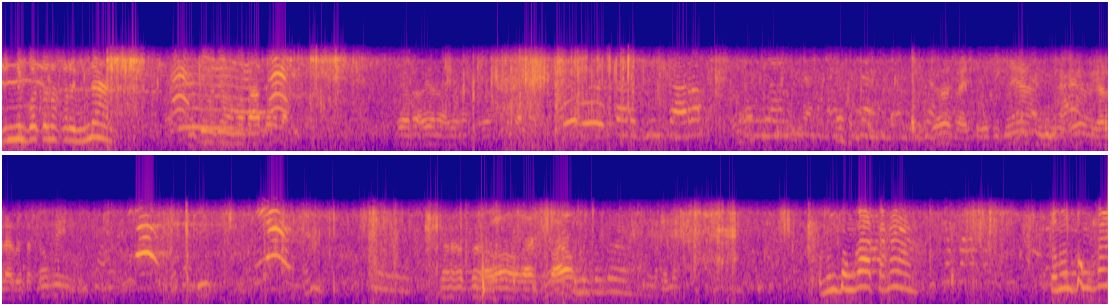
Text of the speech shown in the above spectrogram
Yun yung bato na karim na. Ito, ito, mabato. Ayan, ayan, ayan. Kahit tubig na yan. Ayun, Lalaro sa tubig. Oo, kasi parang Tumuntong ka, tanga. Tumuntong ka.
